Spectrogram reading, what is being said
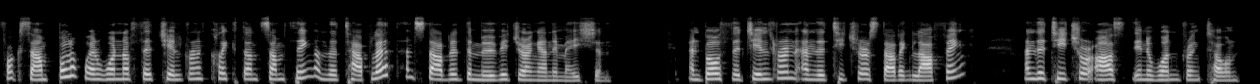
For example, when one of the children clicked on something on the tablet and started the movie during animation. And both the children and the teacher started laughing. And the teacher asked in a wondering tone,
